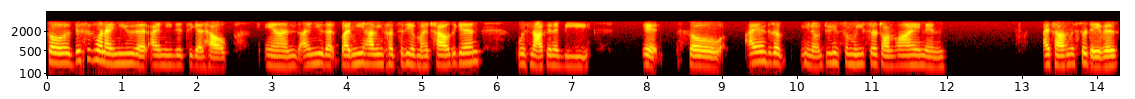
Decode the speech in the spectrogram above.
So this is when I knew that I needed to get help and I knew that by me having custody of my child again was not going to be it. So I ended up, you know, doing some research online and I found Mr. Davis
